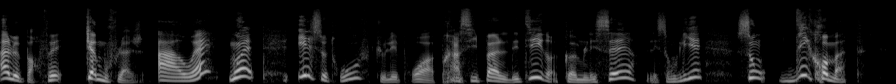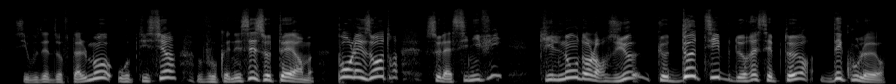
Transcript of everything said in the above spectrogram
a le parfait camouflage. Ah ouais? Ouais, il se trouve que les proies principales des tigres, comme les cerfs, les sangliers, sont dichromates. Si vous êtes ophtalmo ou opticien, vous connaissez ce terme. Pour les autres, cela signifie qu'ils n'ont dans leurs yeux que deux types de récepteurs des couleurs,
